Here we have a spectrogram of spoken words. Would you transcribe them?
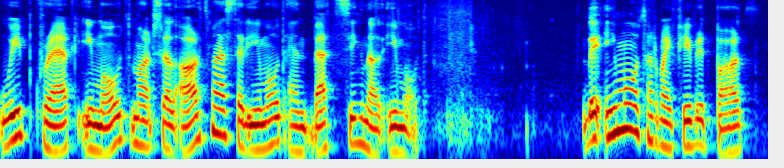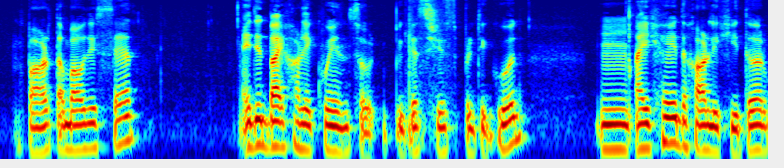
Whip Crack emote, Martial Arts Master emote, and Bat Signal emote. The emotes are my favorite part part about this set. I did buy Harley Quinn so because she's pretty good. Mm, I hate the Harley Hitter,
